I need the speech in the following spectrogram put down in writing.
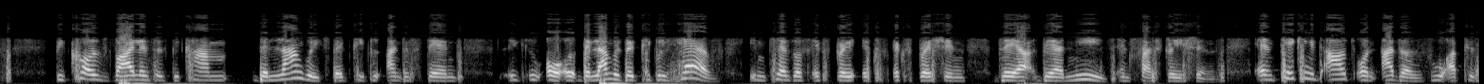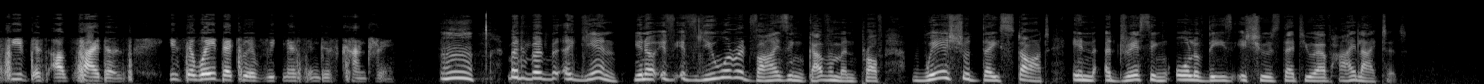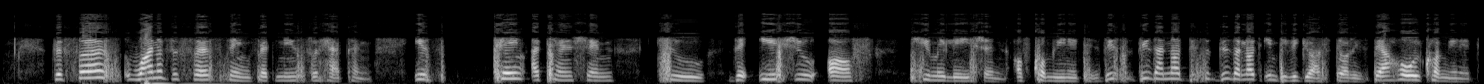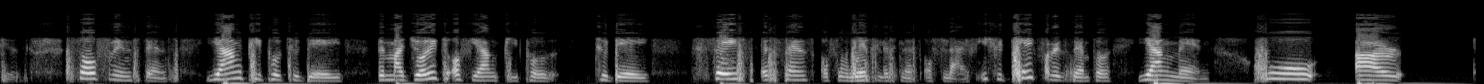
Because violence has become the language that people understand or the language that people have in terms of expre- ex- expression their their needs and frustrations and taking it out on others who are perceived as outsiders is the way that we have witnessed in this country. Mm, but, but but again, you know, if if you were advising government, Prof, where should they start in addressing all of these issues that you have highlighted? The first, one of the first things that needs to happen is paying attention to the issue of humiliation of communities. These, these are not these, these are not individual stories. They are whole communities. So, for instance, young people today, the majority of young people today face a sense of worthlessness of life. If you take, for example, young men who are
